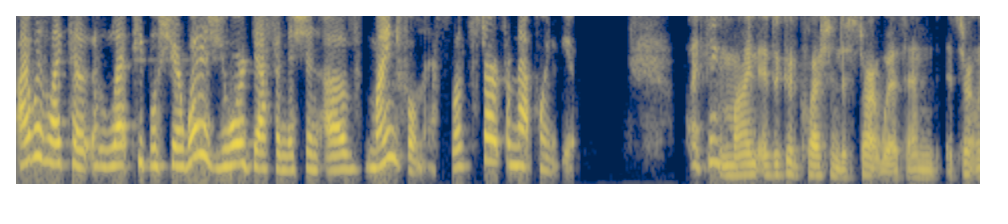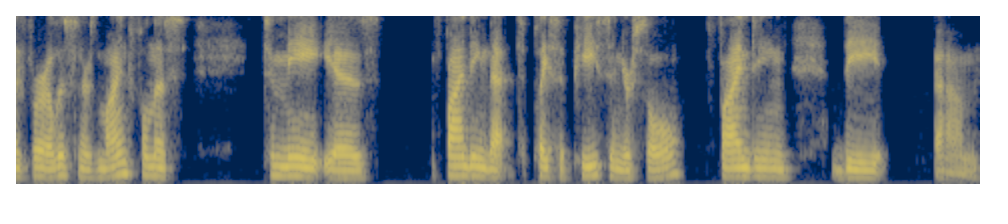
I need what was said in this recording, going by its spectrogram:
I always like to let people share what is your definition of mindfulness? Let's start from that point of view. I think mind it's a good question to start with, and it's certainly for our listeners. Mindfulness, to me, is finding that place of peace in your soul, finding the, um,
